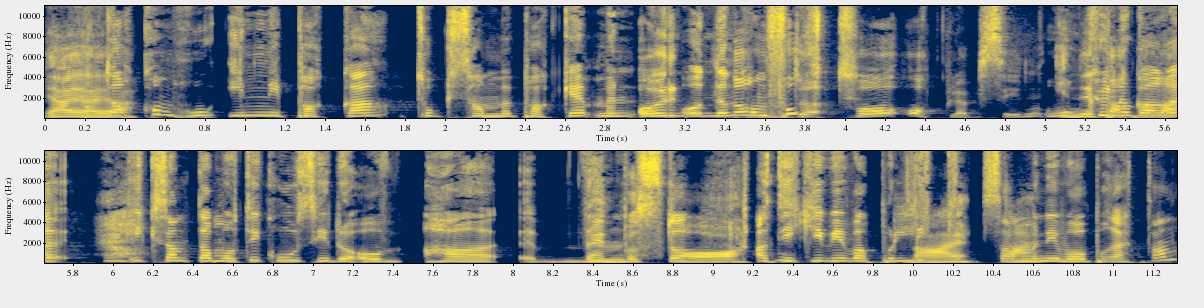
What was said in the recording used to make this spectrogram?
Ja, ja, Og da kom hun inn i pakka, tok samme pakke, men, Og, og det kom fort. på oppløpssiden, inn i pakka bare, der. ikke sant, Da måtte ikke hun sitte og ha eh, venta. At ikke vi var på litt Nei, samme nei. nivå på rettene.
